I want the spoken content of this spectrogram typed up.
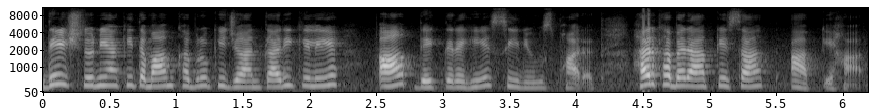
देश दुनिया की तमाम खबरों की जानकारी के लिए आप देखते रहिए सी न्यूज़ भारत। हर खबर आपके साथ, आपके हाथ।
